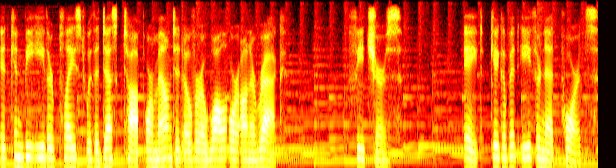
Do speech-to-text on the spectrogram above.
It can be either placed with a desktop or mounted over a wall or on a rack. Features 8 Gigabit Ethernet ports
